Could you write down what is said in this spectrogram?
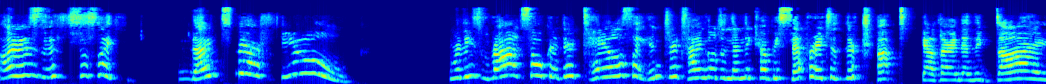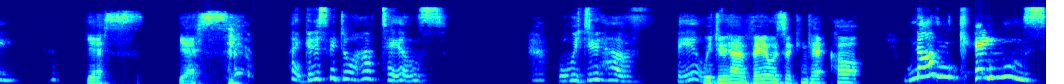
I was it's just like nightmare fuel. Where these rats all get their tails like intertangled and then they can't be separated, they're trapped together and then they die. Yes, yes. Thank goodness we don't have tails. Well, we do have veils. We do have veils that can get caught. Nun kings!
